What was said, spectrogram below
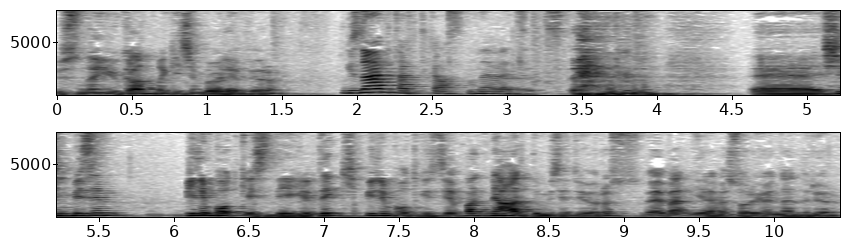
üstünden yük atmak için böyle yapıyorum. Güzel bir taktik aslında evet. Evet. Ee, şimdi bizim bilim podcast'i diye girdik. Bilim podcast'i yapmak ne haddimiz ediyoruz? Ve ben İrem'e soruyu yönlendiriyorum.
